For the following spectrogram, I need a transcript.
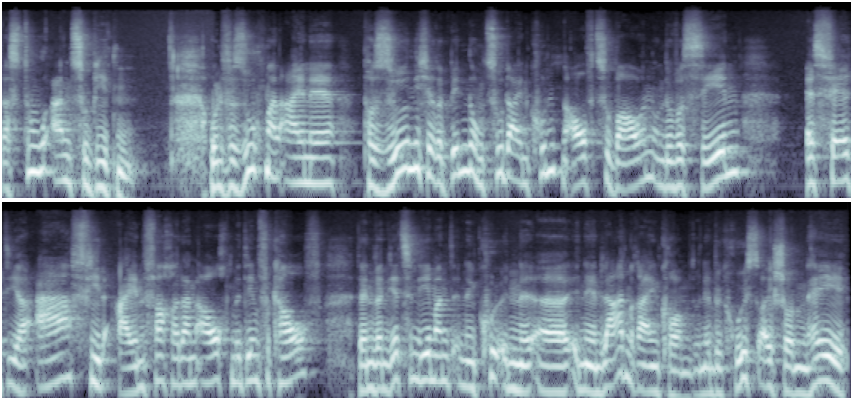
das Du anzubieten. Und versuch mal eine persönlichere Bindung zu deinen Kunden aufzubauen und du wirst sehen, es fällt dir A viel einfacher dann auch mit dem Verkauf, denn wenn jetzt jemand in den, in, äh, in den Laden reinkommt und ihr begrüßt euch schon, hey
